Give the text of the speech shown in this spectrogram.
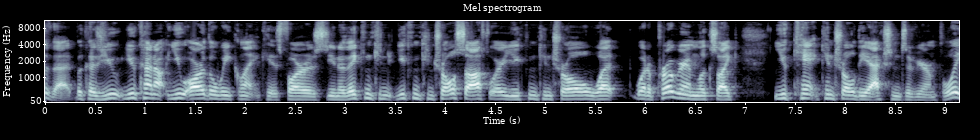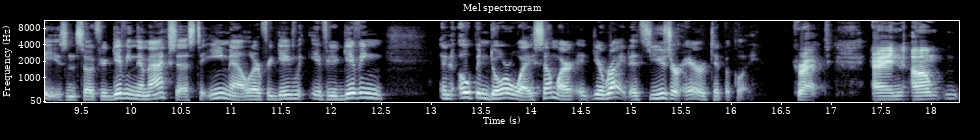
of that because you you kind of you are the weak link as far as you know they can you can control software you can control what what a program looks like you can't control the actions of your employees and so if you're giving them access to email or if you're giving if you're giving an open doorway somewhere it, you're right it's user error typically correct and um,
